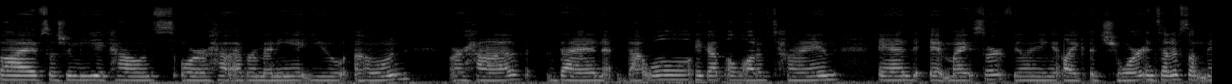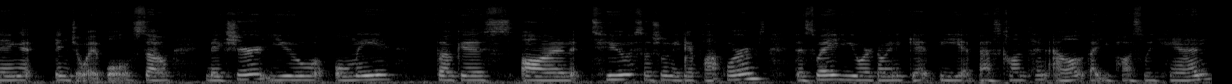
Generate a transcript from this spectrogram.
five social media accounts or however many you own or have, then that will take up a lot of time and it might start feeling like a chore instead of something enjoyable. So make sure you only focus on two social media platforms. This way, you are going to get the best content out that you possibly can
